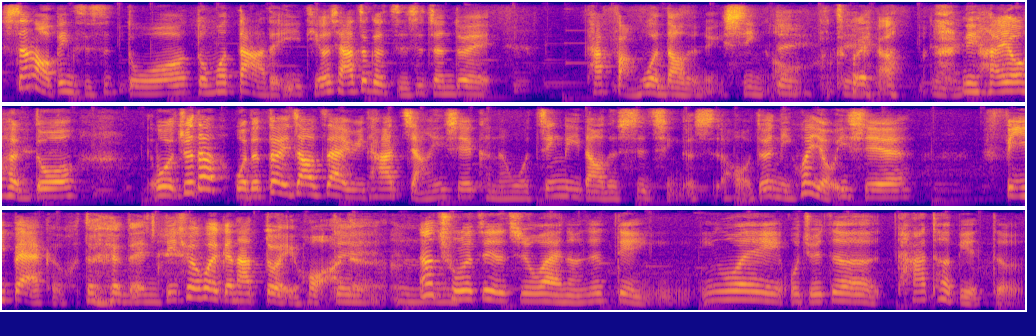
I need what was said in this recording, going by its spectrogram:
生老病死是多多么大的议题，而且他这个只是针对他访问到的女性哦，对 对对啊，对你还有很多。我觉得我的对照在于他讲一些可能我经历到的事情的时候，对，你会有一些 feedback，对对对，你的确会跟他对话对的。，嗯那除了这个之外呢，这电影因为我觉得它特别的，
